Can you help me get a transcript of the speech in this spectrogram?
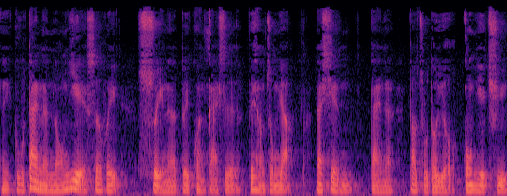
那，古代呢，农业社会水呢对灌溉是非常重要。那现代呢，到处都有工业区，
